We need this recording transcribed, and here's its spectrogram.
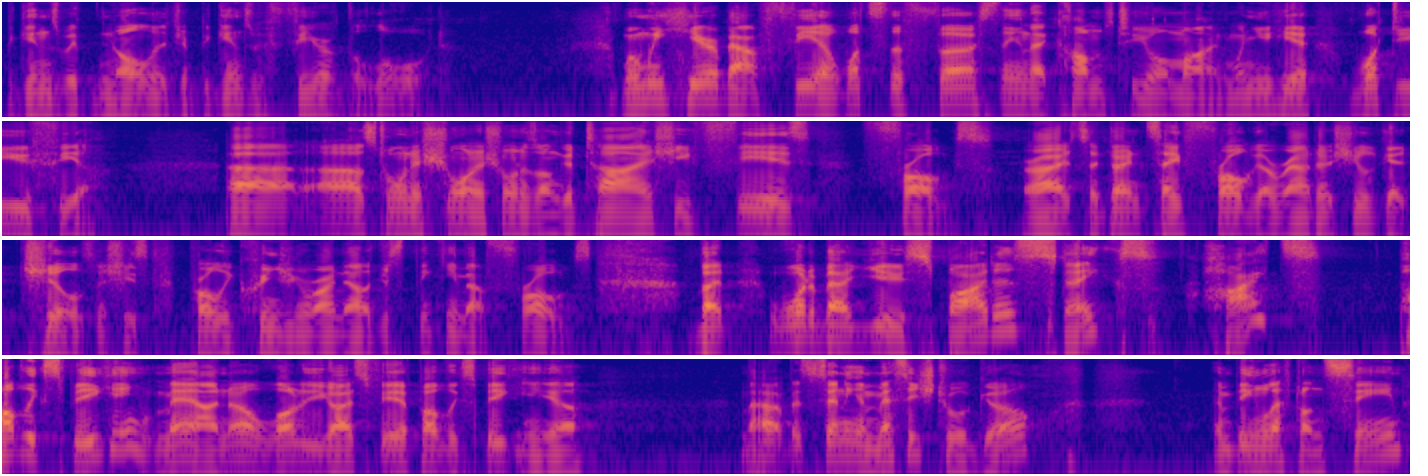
begins with knowledge, it begins with fear of the Lord. When we hear about fear, what's the first thing that comes to your mind? When you hear, what do you fear? Uh, I was talking to Shauna, Shauna is on guitar, and she fears frogs, right? So don't say frog around her, she'll get chills, and she's probably cringing right now just thinking about frogs. But what about you? Spiders, snakes, heights, public speaking? Man, I know a lot of you guys fear public speaking here. But sending a message to a girl and being left unseen,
